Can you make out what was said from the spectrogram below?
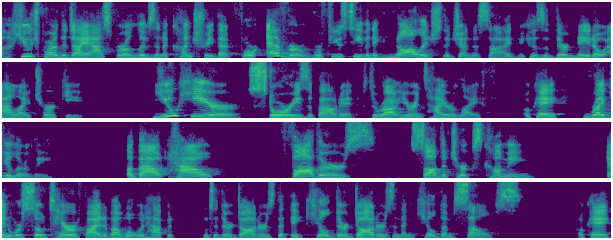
a huge part of the diaspora lives in a country that forever refused to even acknowledge the genocide because of their NATO ally Turkey. You hear stories about it throughout your entire life okay regularly about how fathers saw the Turks coming and were so terrified about what would happen to their daughters that they killed their daughters and then killed themselves okay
